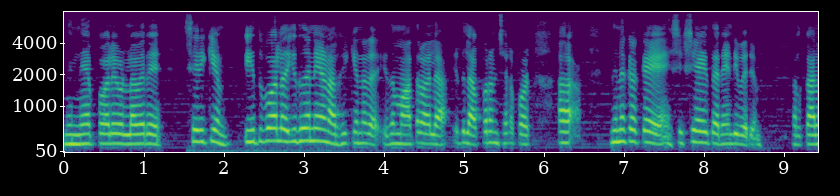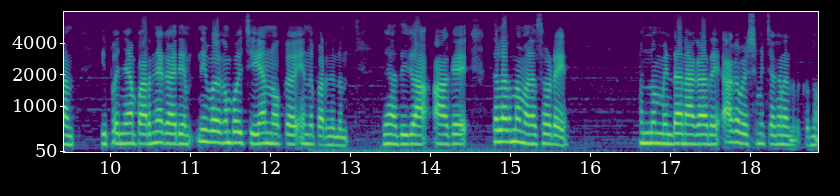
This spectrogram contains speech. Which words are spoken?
നിന്നെ പോലെയുള്ളവര് ശരിക്കും ഇതുപോലെ ഇത് തന്നെയാണ് അർഹിക്കുന്നത്. ഇത് മാത്രമല്ല ഇതിലപ്പുറം ചിലപ്പോൾ നിനക്കൊക്കെ ശിക്ഷയായി തരേണ്ടി വരും. തൽക്കാലം ഇപ്പൊ ഞാൻ പറഞ്ഞ കാര്യം നീ വേഗം പോയി ചെയ്യാൻ നോക്ക് എന്ന് പറഞ്ഞതും. രാധിക ആകെ തളർന്ന മനസ്സോടെ ഒന്നും മിണ്ടാനാകാതെ ആകെ വിഷമിച്ച് അങ്ങനെ നിൽക്കുന്നു.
